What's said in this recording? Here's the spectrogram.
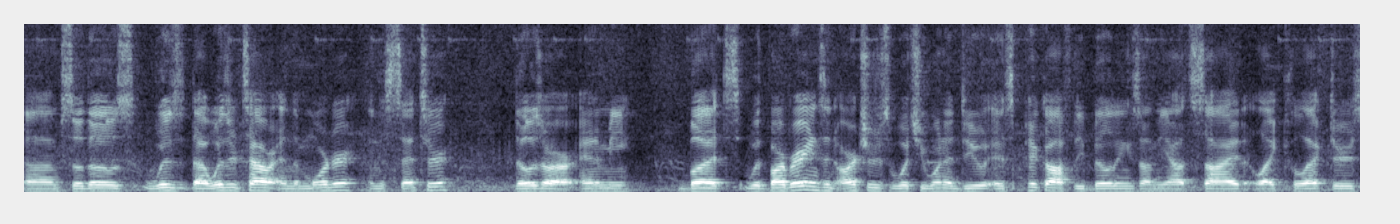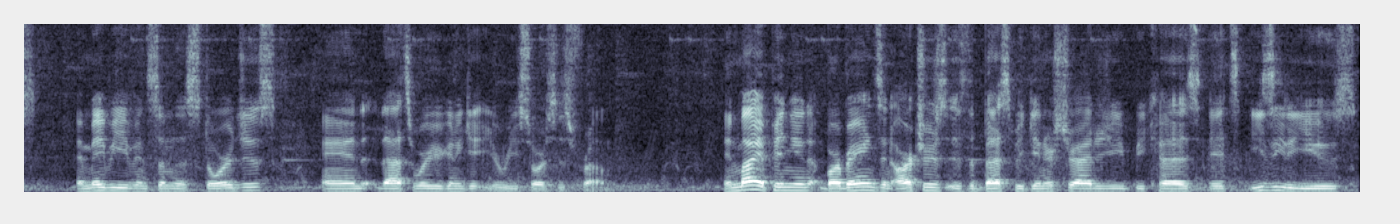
Um, so those wiz that Wizard Tower and the Mortar in the center, those are our enemy. But with barbarians and archers, what you want to do is pick off the buildings on the outside, like collectors, and maybe even some of the storages, and that's where you're going to get your resources from. In my opinion, barbarians and archers is the best beginner strategy because it's easy to use,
